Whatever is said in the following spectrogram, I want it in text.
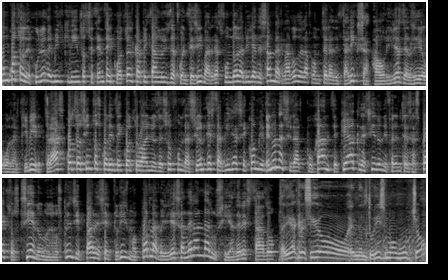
Un 4 de julio de 1574, el capitán Luis de Fuentes y Vargas fundó la villa de San Bernardo de la frontera de Tarixa, a orillas del río Guadalquivir. Tras 444 años de su fundación, esta villa se convierte en una ciudad pujante que ha crecido en diferentes aspectos, siendo uno de los principales el turismo por la belleza de la Andalucía del estado. Tarija ha crecido en el turismo mucho,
